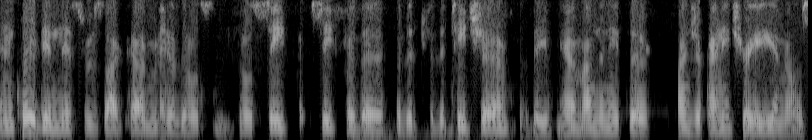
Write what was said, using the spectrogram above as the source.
And included in this was like I made a little little seat seat for the for the for the teacher for the you know, underneath the frangipani tree, and it was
